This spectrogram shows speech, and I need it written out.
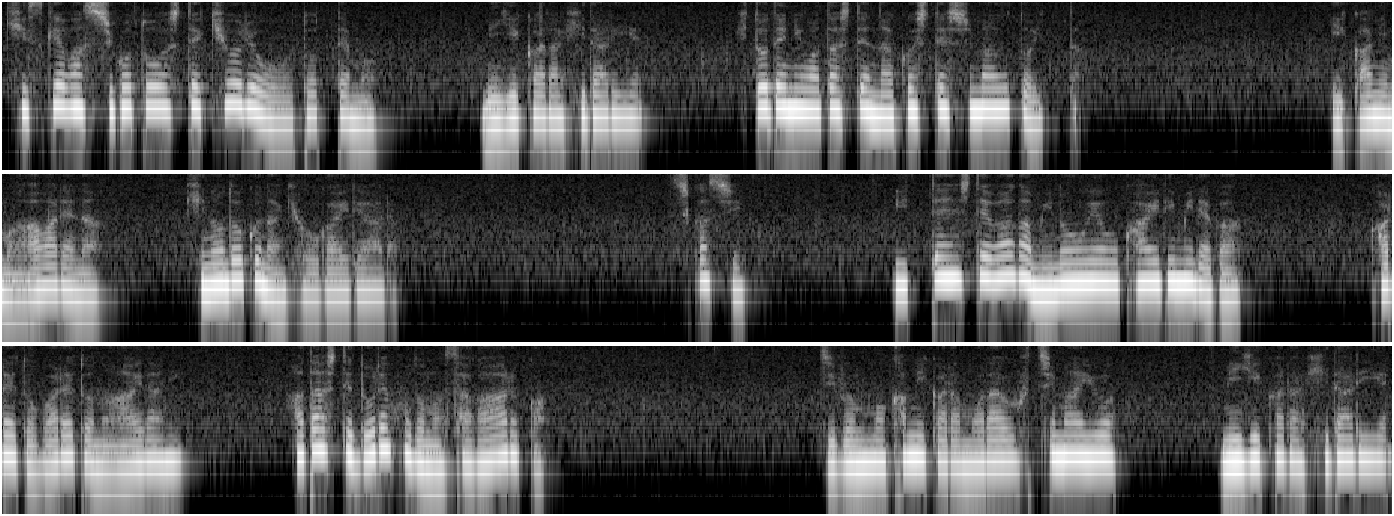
喜助は仕事をして給料を取っても右から左へ人手に渡してなくしてしまうと言った。いかにも哀れな気の毒な境外である。しかし一転して我が身の上を顧みれば彼と我との間に果たしてどれほどの差があるか。自分も神からもらう淵米を右から左へ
